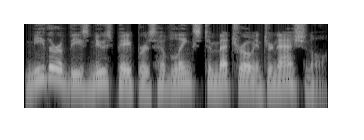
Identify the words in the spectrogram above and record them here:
Neither of these newspapers have links to Metro International.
